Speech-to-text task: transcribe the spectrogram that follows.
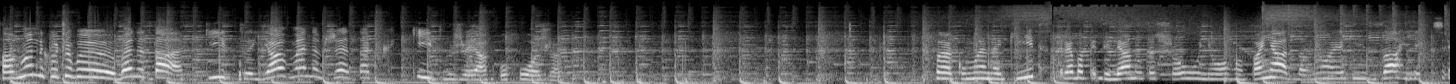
А в мене хоча б в мене так, кіт. Я в мене вже так кіт вже як похоже. Так, у мене кіт, треба підглянути, що у нього. Понятно, в нього якийсь заєць.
